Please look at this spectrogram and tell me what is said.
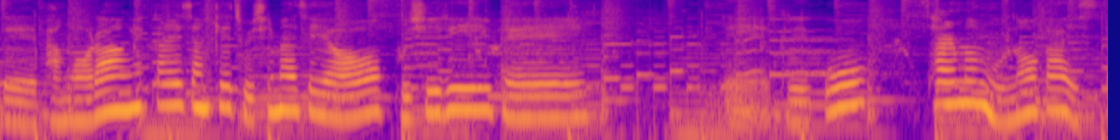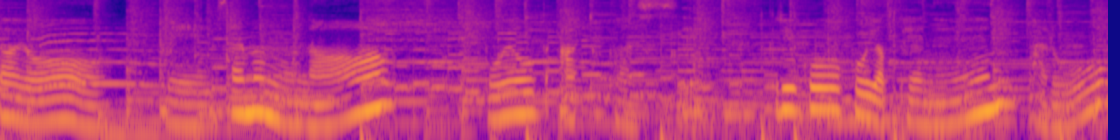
네, 방어랑 헷갈리지 않게 조심하세요. 부시리 회. 네, 그리고 삶은 문어가 있어요. 네, 삶은 문어. boiled octopus. 그리고 그 옆에는 바로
